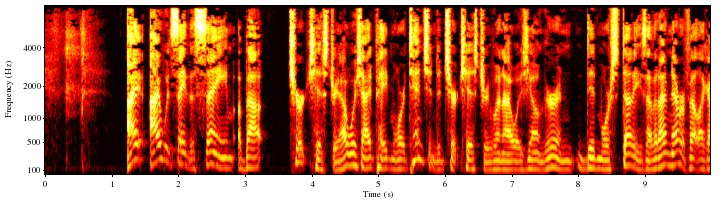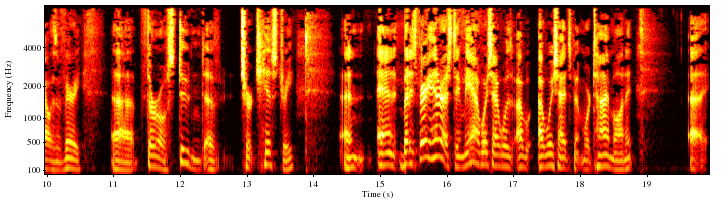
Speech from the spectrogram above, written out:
I I would say the same about church history. I wish I'd paid more attention to church history when I was younger and did more studies of it. I've never felt like I was a very uh, thorough student of church history. And and but it's very interesting to me. I wish I was. I, I wish I had spent more time on it. Uh,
